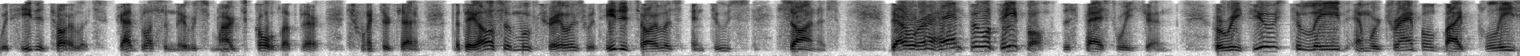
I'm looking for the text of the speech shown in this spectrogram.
with heated toilets. God bless them. They were smart. It's cold up there. It's winter time. But they also moved trailers with heated toilets and two saunas. There were a handful of people this past weekend who refused to leave and were trampled by police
